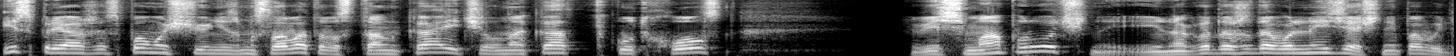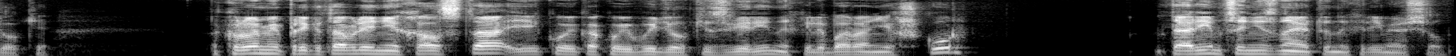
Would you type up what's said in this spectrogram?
Из пряжи с помощью незамысловатого станка и челнока ткут холст – весьма прочный и иногда даже довольно изящный по выделке. Кроме приготовления холста и кое-какой выделки звериных или бараньих шкур, таримцы не знают иных ремесел.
